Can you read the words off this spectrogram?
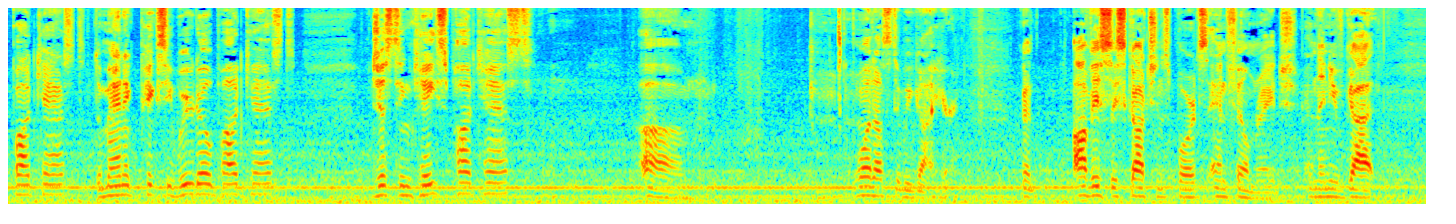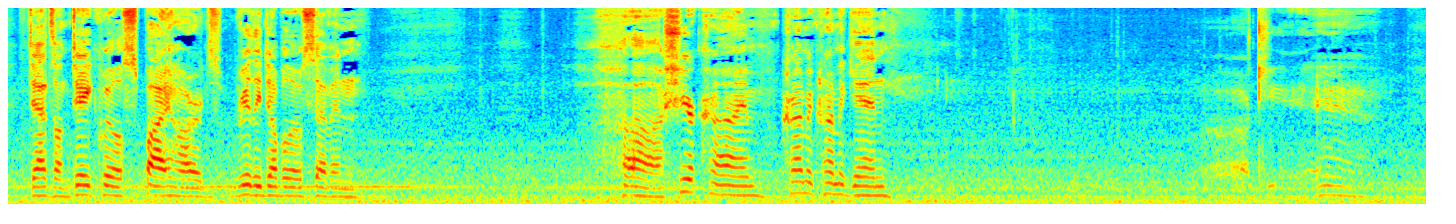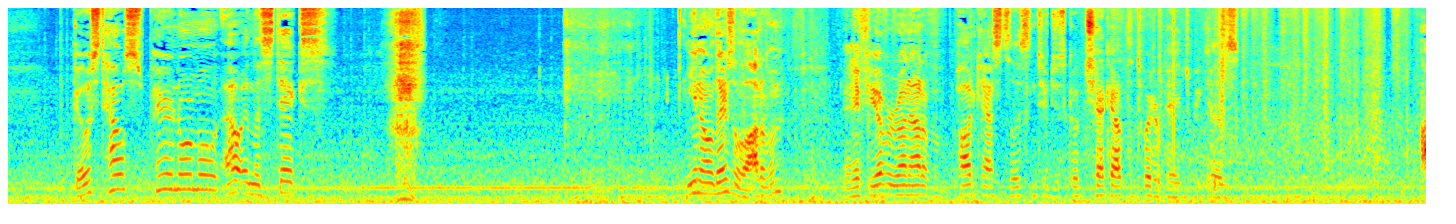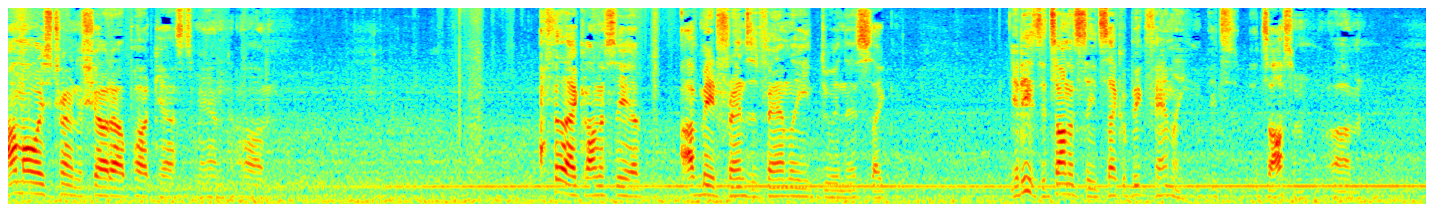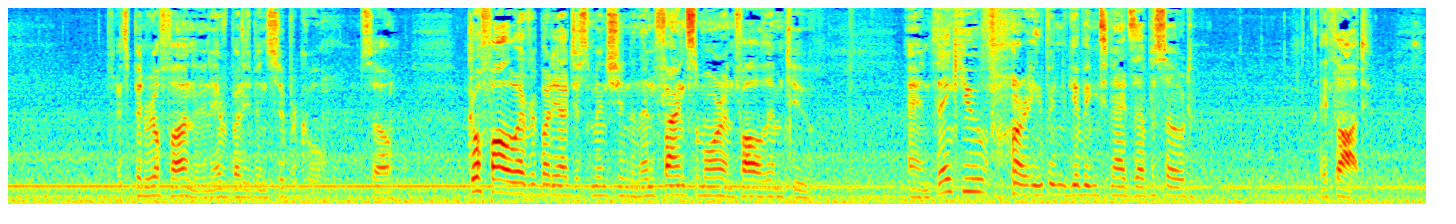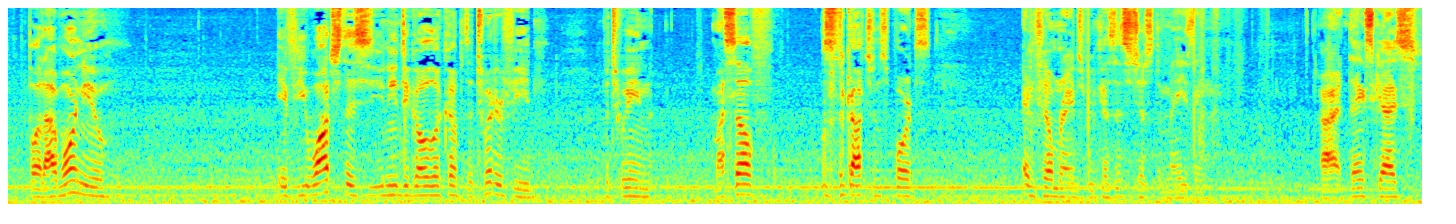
Podcast, the Manic Pixie Weirdo Podcast, Just in Case Podcast. Um, what else do we got here? Got obviously Scotch and Sports and Film Rage. And then you've got Dad's on Dayquil, Spy Hards, Really 007, uh, Sheer Crime, Crime and Crime Again. Okay. Ghost House Paranormal out in the sticks. You know, there's a lot of them. And if you ever run out of podcasts to listen to, just go check out the Twitter page because I'm always trying to shout out podcasts, man. Um, I feel like honestly, I've, I've made friends and family doing this. Like, it is. It's honestly, it's like a big family. It's it's awesome. Um, it's been real fun, and everybody's been super cool. So, go follow everybody I just mentioned, and then find some more and follow them too. And thank you for even giving tonight's episode a thought. But I warn you, if you watch this, you need to go look up the Twitter feed between myself, Scotch Sports, and Film Rage because it's just amazing. All right, thanks, guys.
